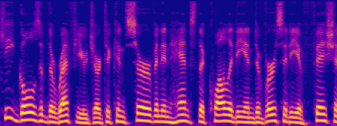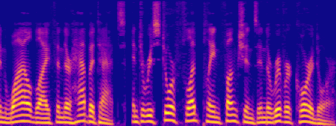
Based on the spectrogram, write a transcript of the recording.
Key goals of the refuge are to conserve and enhance the quality and diversity of fish and wildlife and their habitats, and to restore floodplain functions in the river corridor.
